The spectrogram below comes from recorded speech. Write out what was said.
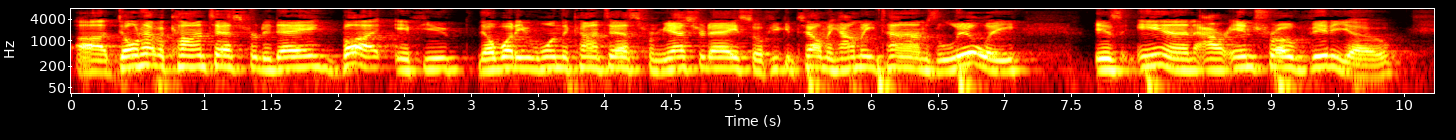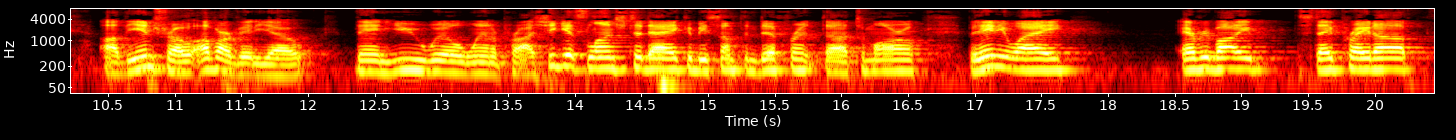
Uh, don't have a contest for today, but if you, nobody won the contest from yesterday, so if you can tell me how many times Lily is in our intro video, uh, the intro of our video, then you will win a prize. She gets lunch today. Could be something different uh, tomorrow. But anyway, everybody stay prayed up,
